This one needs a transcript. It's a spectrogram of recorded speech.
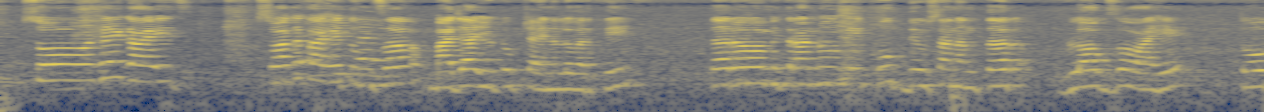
सो हे गाईज स्वागत आहे तुमचं माझ्या यूट्यूब चॅनलवरती तर मित्रांनो मी खूप दिवसानंतर ब्लॉग जो आहे तो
